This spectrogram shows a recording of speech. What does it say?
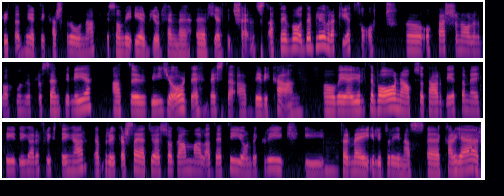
flyttade ner till Karlskrona som vi erbjöd henne eh, heltidstjänst. Att det, var, det blev raketfart och personalen var 100 procent med att vi gör det bästa av det vi kan och vi är ju lite vana också att arbeta med tidigare flyktingar. Jag brukar säga att jag är så gammal att det är tionde krig i, mm. för mig i Litorinas eh, karriär,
